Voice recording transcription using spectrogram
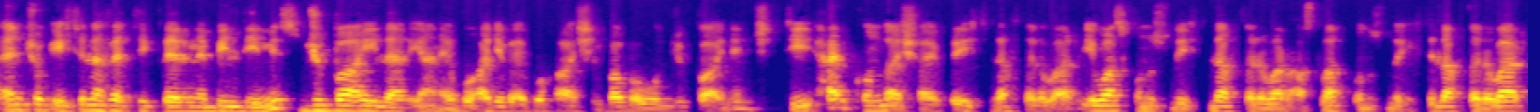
en çok ihtilaf ettiklerini bildiğimiz Cübbailer yani Ebu Ali ve Ebu Haşim, Baba oğul Cübbai'nin ciddi her konuda aşağı yukarı ihtilafları var. İvaz konusunda ihtilafları var, aslah konusunda ihtilafları var,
